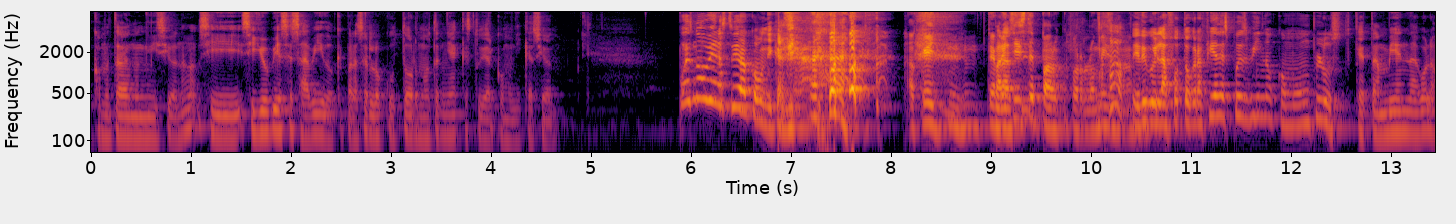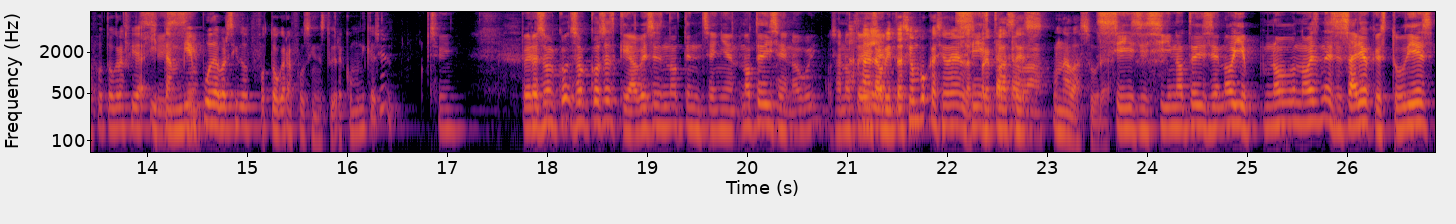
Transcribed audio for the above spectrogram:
comentaba en un inicio, ¿no? Si, si yo hubiese sabido que para ser locutor no tenía que estudiar comunicación, pues no hubiera estudiado comunicación. Ok, te Para- metiste por, por lo mismo. Ajá, Y digo, y la fotografía después vino como un plus, que también hago la fotografía Sí, y también sí. pude haber sido fotógrafo sin estudiar comunicación. Sí. Pero son, son cosas que a veces no te enseñan, no te dicen, ¿no, güey? O sea, no te dicen. la orientación vocacional en las Sí, prepas es una basura. Sí, sí, sí, no te dicen, oye, no, no es necesario que estudies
